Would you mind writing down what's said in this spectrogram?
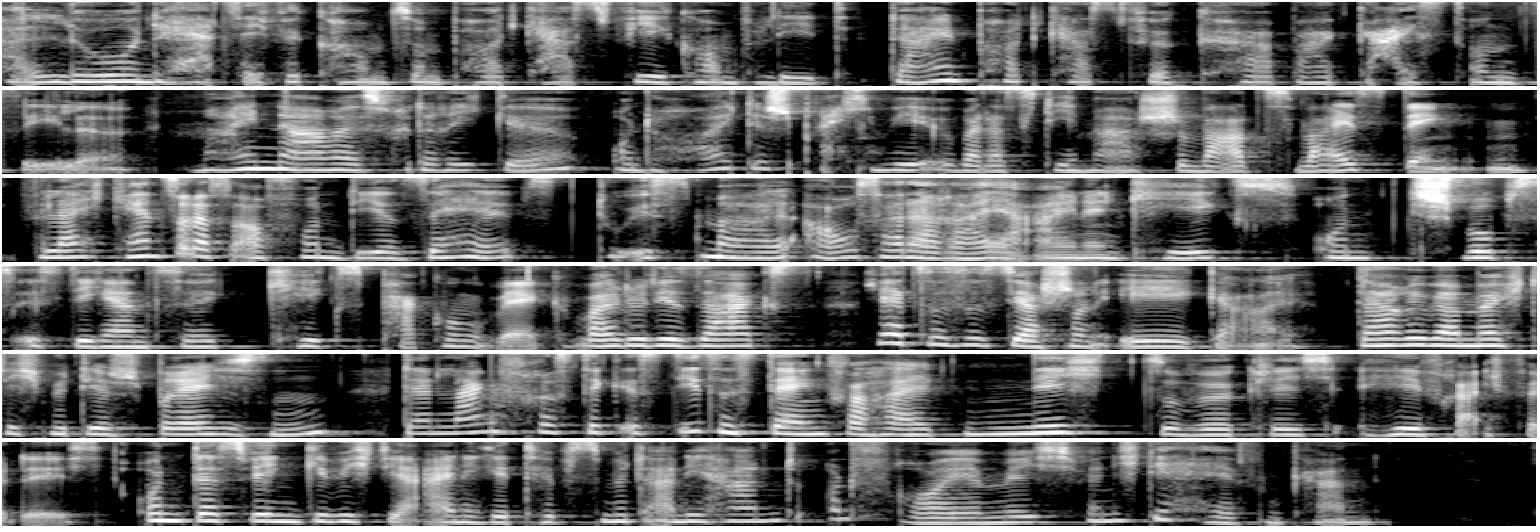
Hallo und herzlich willkommen zum Podcast Feel Complete, dein Podcast für Körper, Geist und Seele. Mein Name ist Friederike und heute sprechen wir über das Thema Schwarz-Weiß-Denken. Vielleicht kennst du das auch von dir selbst. Du isst mal außer der Reihe einen Keks und schwupps ist die ganze Kekspackung weg, weil du dir sagst, Jetzt ist es ja schon eh egal. Darüber möchte ich mit dir sprechen, denn langfristig ist dieses Denkverhalten nicht so wirklich hilfreich für dich. Und deswegen gebe ich dir einige Tipps mit an die Hand und freue mich, wenn ich dir helfen kann.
